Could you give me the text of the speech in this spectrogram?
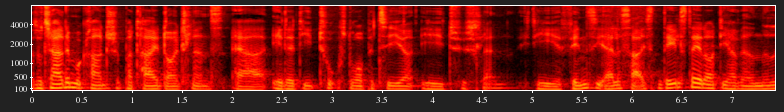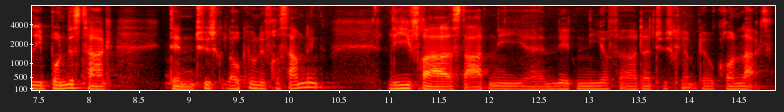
Socialdemokratische Partei Deutschlands er et af de to store partier i Tyskland. De findes i alle 16 delstater, og de har været med i Bundestag, den tyske lovgivende forsamling, lige fra starten i øh, 1949, da Tyskland blev grundlagt.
